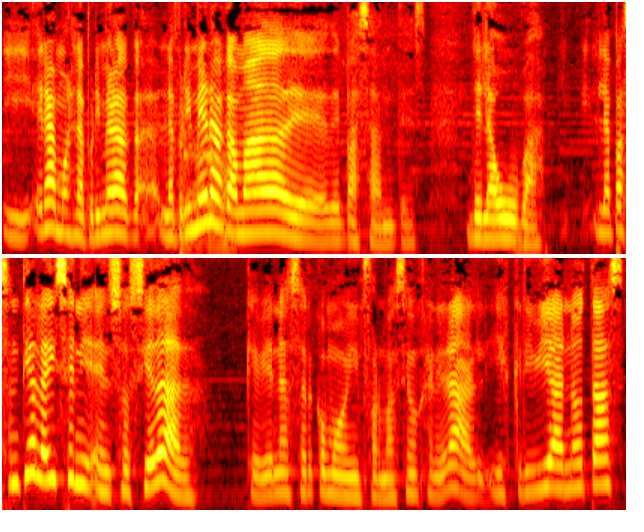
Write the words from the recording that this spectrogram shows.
Y éramos la primera, la primera camada de, de pasantes de la UBA. La pasantía la hice en, en sociedad, que viene a ser como información general, y escribía notas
